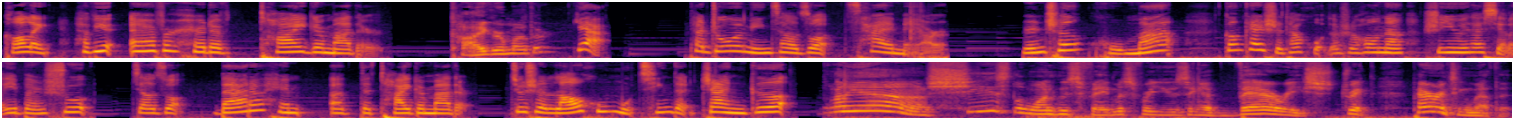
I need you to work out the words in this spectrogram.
Colin, have you ever heard of Tiger Mother? Tiger Mother? Yeah. 她中文名叫做蔡美儿，人称虎妈。刚开始她火的时候呢，是因为她写了一本书，叫做《Battle Hymn of the Tiger Mother》。就是老虎母亲的战歌。Oh, yeah. She's the one who's famous for using a very strict parenting method.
